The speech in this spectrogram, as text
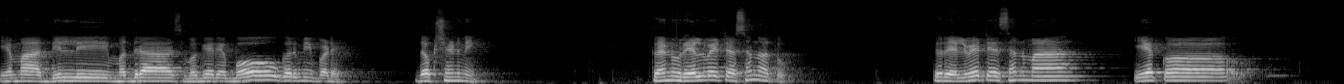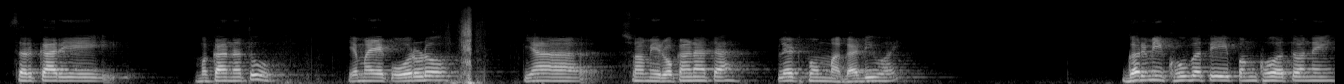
એમાં દિલ્હી, મદ્રાસ વગેરે બહુ ગરમી પડે દક્ષિણની. તો એનું રેલવે સ્ટેશન હતું. તો રેલવે સ્ટેશનમાં એક સરકારી મકાન હતું. એમાં એક ઓરડો, ત્યાં સ્વામી રોકાણા હતા પ્લેટફોર્મમાં ગાડી હોય. ગરમી ખૂબ હતી, પંખો હતો નહીં,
